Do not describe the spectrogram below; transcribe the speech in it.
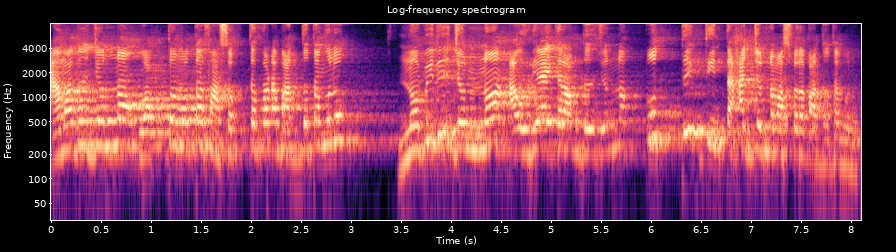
আমাদের জন্য ওক্তমত ফাঁসক্ত পড়া বাধ্যতামূলক নবীদের জন্য, আউলিয়া কালামদের জন্য প্রত্যেক দিন তাহাজ্জর নামাজ পড়া বাধ্যতামূলক।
